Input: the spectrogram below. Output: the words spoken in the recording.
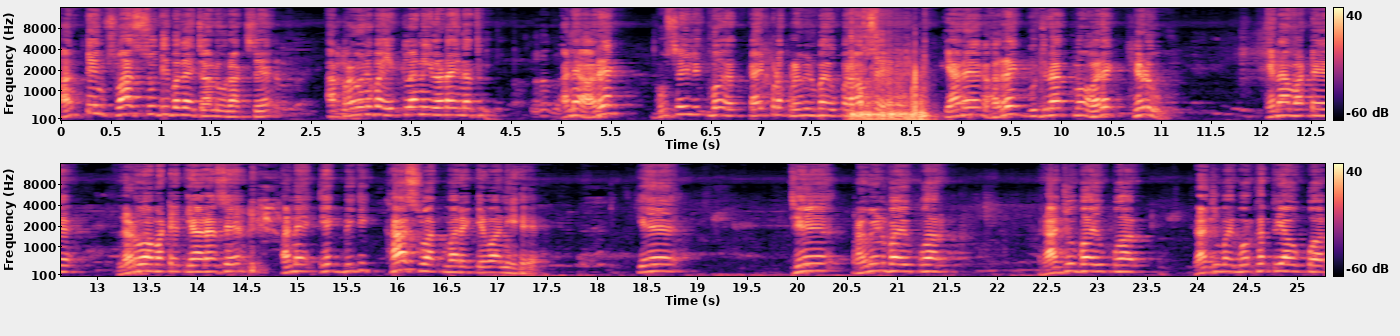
અંતિમ શ્વાસ સુધી બધા ચાલુ રાખશે. આ પ્રવીણભાઈ એકલાની લડાઈ નથી. અને હરેક મુશ્કેલી કઈ પણ પ્રવીણભાઈ ઉપર આવશે, ત્યારે હરેક ગુજરાતનો હરેક ખેડૂત એના માટે લડવા માટે ત્યાં હશે. અને એક બીજી ખાસ વાત મારે કહેવાની છે કે જે પ્રવીણભાઈ ઉપર, રાજુભાઈ ઉપર, રાજુભાઈ બોરખત્રિયા ઉપર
